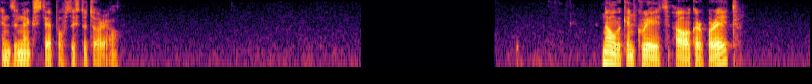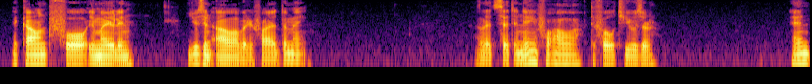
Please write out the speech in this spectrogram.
in the next step of this tutorial. Now we can create our corporate account for emailing using our verified domain. Let's set a name for our default user and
